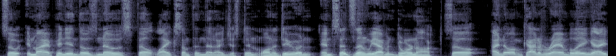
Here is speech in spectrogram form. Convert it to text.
So in my opinion, those no's felt like something that I just didn't want to do. And, and since then we haven't door knocked. So I know I'm kind of rambling. I,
